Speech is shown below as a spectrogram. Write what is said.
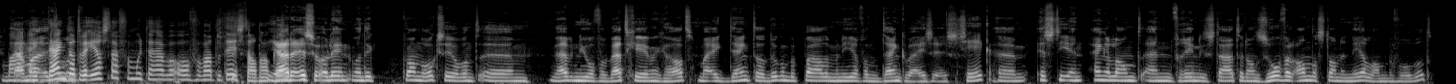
Maar, Ja, maar ik denk dat we eerst even moeten hebben over wat het is dan ook. Ja, dat is zo. Alleen, want ik kwam er ook zo, want ehm, we hebben het nu over wetgeving gehad, maar ik denk dat het ook een bepaalde manier van denkwijze is. Zeker. Ehm, is die in Engeland en Verenigde Staten dan zoveel anders dan in Nederland bijvoorbeeld?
